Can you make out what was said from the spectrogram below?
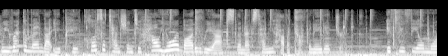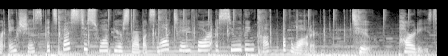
We recommend that you pay close attention to how your body reacts the next time you have a caffeinated drink. If you feel more anxious, it's best to swap your Starbucks latte for a soothing cup of water. 2. Parties.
